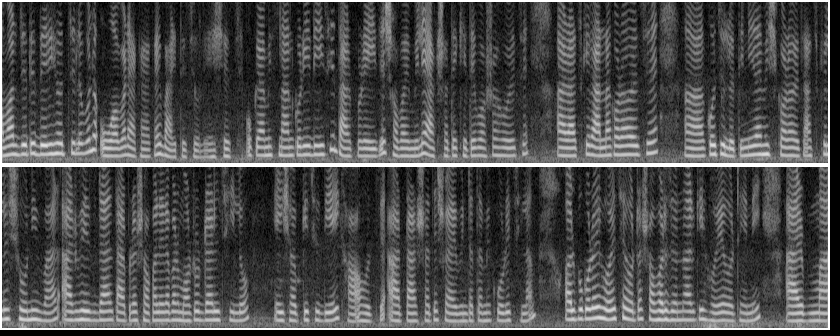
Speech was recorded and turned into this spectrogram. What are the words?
আমার যেতে দেরি হচ্ছিল বলে ও আবার একা একাই বাড়িতে চলে এসেছে। ওকে আমি স্নান করিয়ে দিয়েছি, তারপরে এই যে সবাই মিলে একসাথে খেতে বসা হয়েছে। আর আজকে রান্না করা হয়েছে কচুলতি নিরামিষ করা হয়েছে। আজকে হলো শনিবার, আর ভেজ ডাল, তারপরে সকালের আবার মটর ডাল ছিল। এই সব কিছু দিয়েই খাওয়া হচ্ছে। আর তার সাথে সয়াবিনটা তো আমি করেছিলাম। অল্প করেই হয়েছে, ওটা সবার জন্য আর কি হয়ে ওঠেনি। আর মা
